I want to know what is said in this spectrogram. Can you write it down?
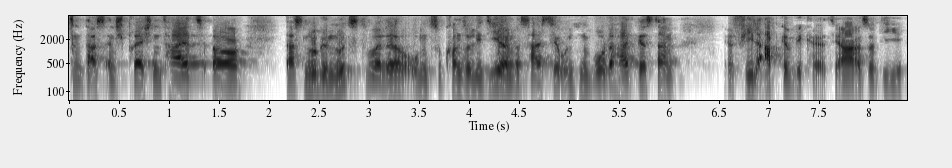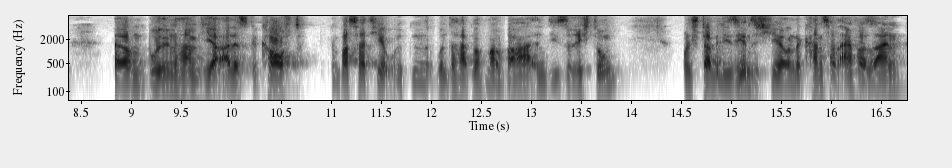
dass entsprechend halt äh, das nur genutzt wurde, um zu konsolidieren. Das heißt, hier unten wurde halt gestern viel abgewickelt. Ja, also die ähm, Bullen haben hier alles gekauft, was halt hier unten unterhalb nochmal war in diese Richtung und stabilisieren sich hier. Und da kann es halt einfach sein,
